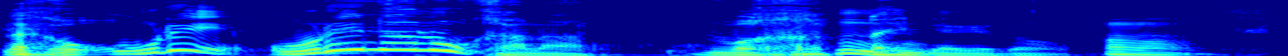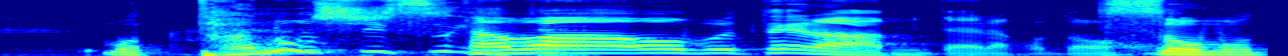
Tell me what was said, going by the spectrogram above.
なんか俺俺なのかなわかんないんだけど。うん。もう楽しすぎて。タワーオブテラーみたいなこと？そうもう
